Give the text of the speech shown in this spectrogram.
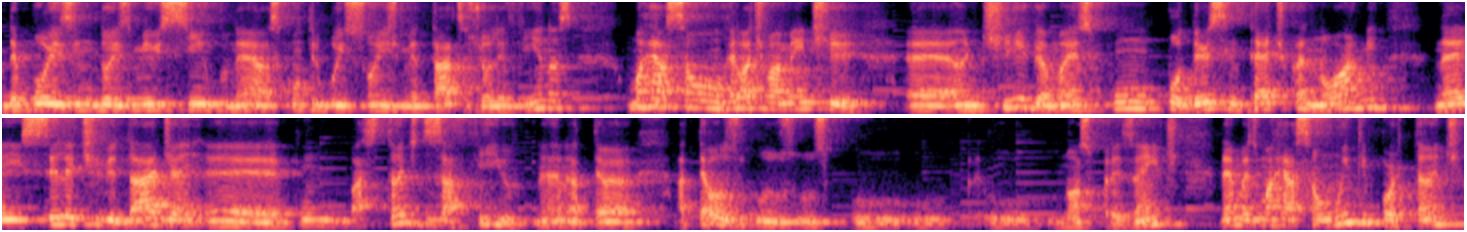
Depois, em 2005, né, as contribuições de metáxis de olefinas, uma reação relativamente é, antiga, mas com poder sintético enorme, né, e seletividade é, com bastante desafio, né, até, até os, os, os o, o o, o nosso presente, né, mas uma reação muito importante,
